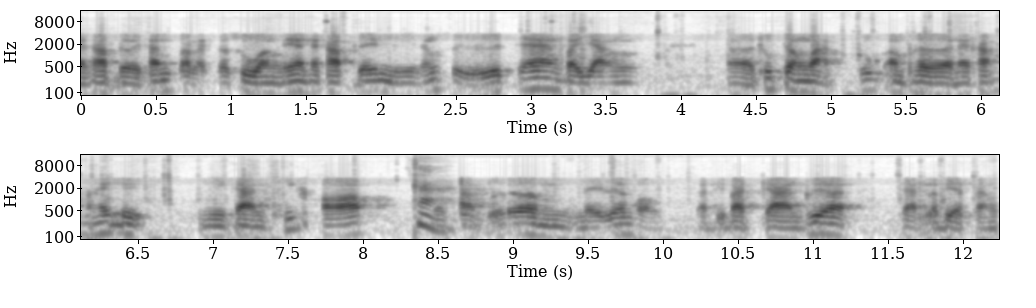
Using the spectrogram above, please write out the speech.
นะครับ โดยท่านปลัดกระทรวงเนี่ยนะครับ ได้มีหนังสือแจ้งไปยังทุกจังหวัดทุกอำเภอนะครับ ให้มีการคิกออฟนะครับเริ่มในเรื่องของปฏิบัติการเพื่อจัดระเบียบสัง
